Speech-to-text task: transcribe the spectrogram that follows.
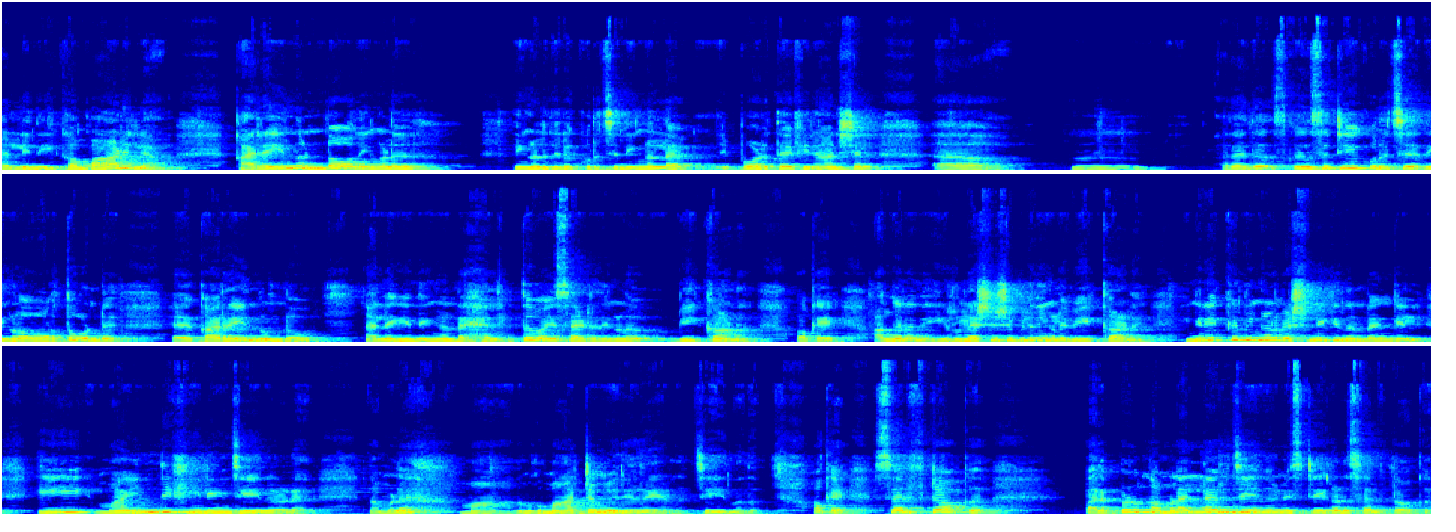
തള്ളി നീക്കാൻ പാടില്ല. കരയുന്നുണ്ടോ നിങ്ങൾ നിങ്ങളിതിനെക്കുറിച്ച് നിങ്ങളുടെ ഇപ്പോഴത്തെ ഫിനാൻഷ്യൽ അതായത് സ്കേഴ്സിറ്റിയെക്കുറിച്ച് നിങ്ങൾ ഓർത്തുകൊണ്ട് കരയുന്നുണ്ടോ? അല്ലെങ്കിൽ നിങ്ങളുടെ ഹെൽത്ത് വൈസായിട്ട് നിങ്ങൾ വീക്കാണ്. ഓക്കെ. അങ്ങനെ റിലേഷൻഷിപ്പിൽ നിങ്ങൾ വീക്കാണ്. ഇങ്ങനെയൊക്കെ നിങ്ങൾ വിഷമിക്കുന്നുണ്ടെങ്കിൽ ഈ മൈൻഡ് ഹീലിംഗ് ചെയ്യുന്നതിലൂടെ നമ്മൾ നമുക്ക് മാറ്റം വരികയാണ് ചെയ്യുന്നത്. ഓക്കെ. സെൽഫ് ടോക്ക് പലപ്പോഴും നമ്മളെല്ലാവരും ചെയ്യുന്നൊരു മിസ്റ്റേക്കാണ് സെൽഫ് ടോക്ക്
